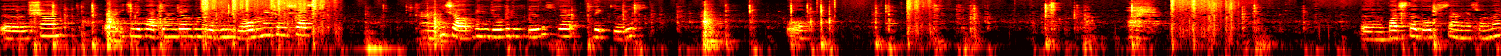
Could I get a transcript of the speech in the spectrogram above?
Ee, şu an e, ikinci part oynayacağız. Bunları birinci olmaya çalışacağız. Ee, inşallah birinci oluruz diyoruz ve bekliyoruz. Oh. Ay. Ee, başladı 30 saniye sonra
